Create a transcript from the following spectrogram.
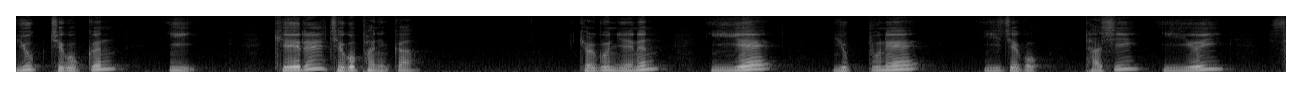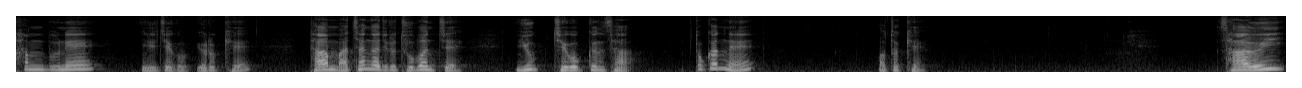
6 제곱근 2 걔를 제곱하니까 결국은 얘는 2의 6분의 2제곱 다시 2의 3분의 1제곱 요렇게 다음 마찬가지로 두 번째 6제곱근 4 똑같네. 어떻게? 4의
